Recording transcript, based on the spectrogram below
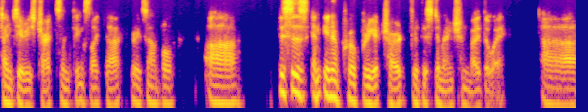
time series charts and things like that, for example. Uh, this is an inappropriate chart for this dimension, by the way. Uh,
